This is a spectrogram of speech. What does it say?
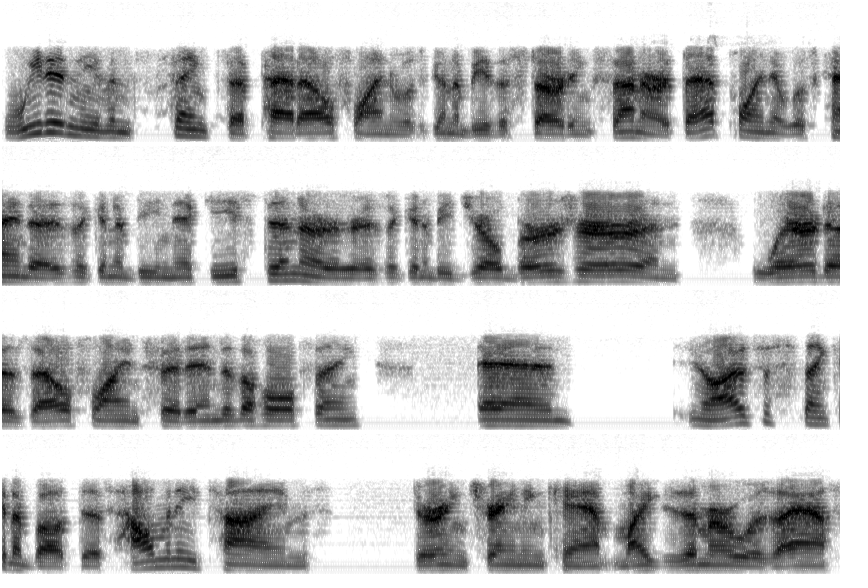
we didn't even think that Pat Elflein was going to be the starting center. At that point, it was kind of, is it going to be Nick Easton or is it going to be Joe Berger? And where does Elflein fit into the whole thing? And, you know, I was just thinking about this. How many times during training camp, Mike Zimmer was asked,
